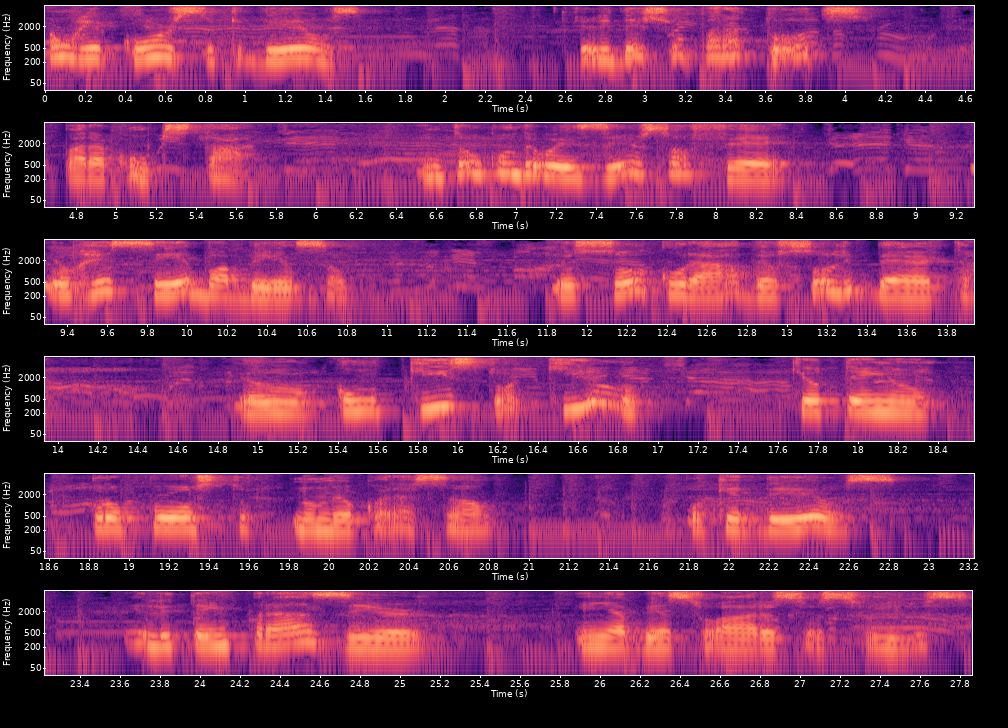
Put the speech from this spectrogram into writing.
É um recurso que Deus ele deixou para todos para conquistar. Então, quando eu exerço a fé, eu recebo a bênção. Eu sou curada, eu sou liberta. Eu conquisto aquilo que eu tenho proposto no meu coração. Porque Deus, ele tem prazer em abençoar os seus filhos.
